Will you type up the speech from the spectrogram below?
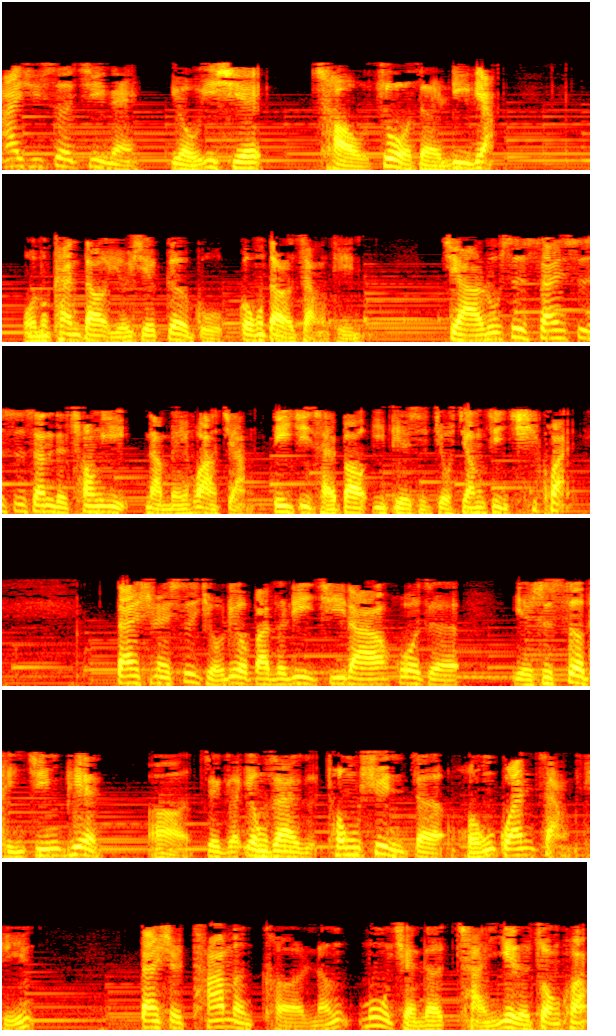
，IC 设计呢有一些。炒作的力量，我们看到有一些个股攻到了涨停。假如是三四四三的创意，那没话讲，第一季财报 EPS 就将近七块。但是呢，四九六八的利基啦，或者也是射频晶片啊，这个用在通讯的宏观涨停，但是他们可能目前的产业的状况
